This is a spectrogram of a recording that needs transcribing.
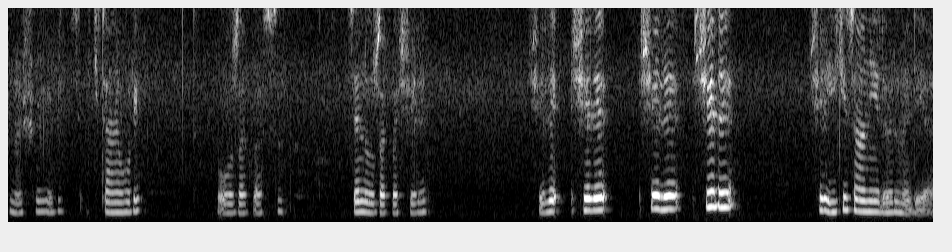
Şuna şöyle bir iki tane vurayım. O uzaklaşsın. Sen de uzaklaş şöyle. Şöyle şöyle şöyle şöyle şöyle iki saniye de ölmedi ya.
